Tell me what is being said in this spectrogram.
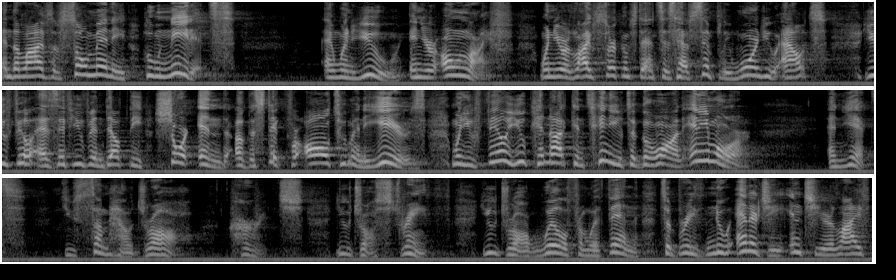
in the lives of so many who need it. And when you, in your own life, when your life circumstances have simply worn you out, you feel as if you've been dealt the short end of the stick for all too many years, when you feel you cannot continue to go on anymore, and yet you somehow draw courage, you draw strength, you draw will from within to breathe new energy into your life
